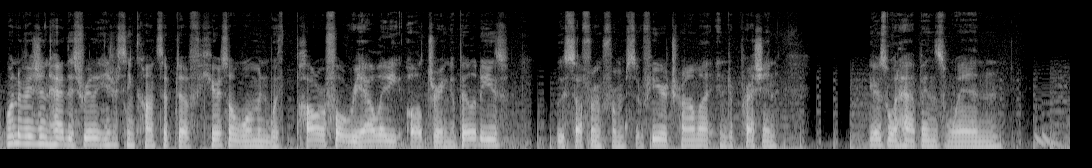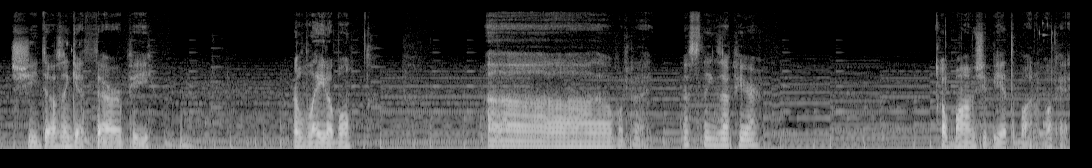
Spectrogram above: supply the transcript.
WandaVision had this really interesting concept of here's a woman with powerful reality altering abilities who's suffering from severe trauma and depression. Here's what happens when she doesn't get therapy. Relatable. Uh, what did I mess things up here? Oh, bomb should be at the bottom. Okay.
